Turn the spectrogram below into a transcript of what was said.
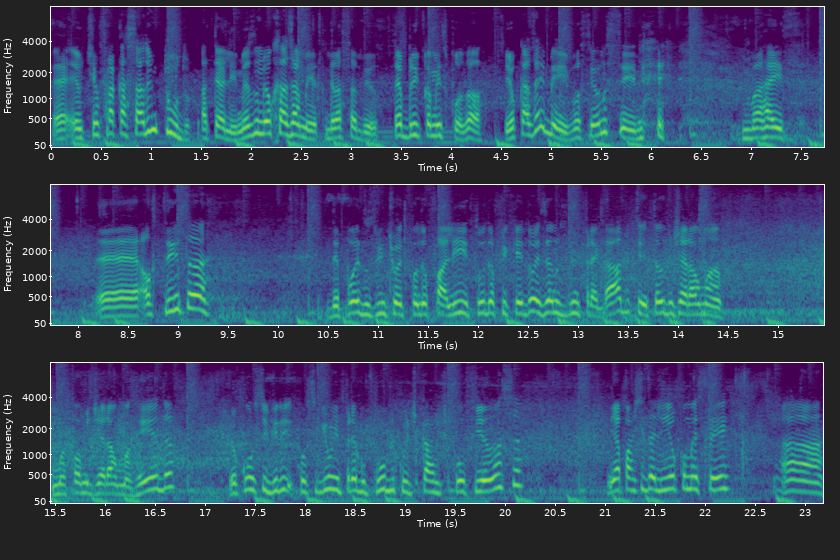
é, eu tinha fracassado em tudo até ali, mesmo no meu casamento, graças a Deus. Até brinco com a minha esposa, ó, eu casei bem, você eu não sei, né? Mas é, aos 30, depois dos 28, quando eu fali e tudo, eu fiquei dois anos desempregado, tentando gerar uma, uma forma de gerar uma renda. Eu consegui, consegui um emprego público de cargo de confiança e a partir dali eu comecei a,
